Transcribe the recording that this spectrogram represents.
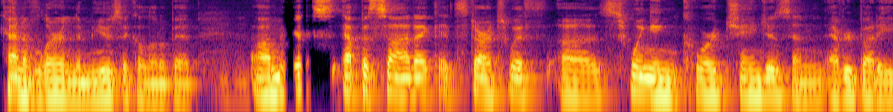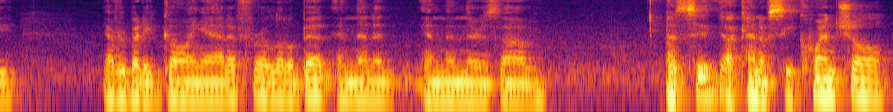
kind of learn the music a little bit. Mm-hmm. Um, it's episodic. It starts with uh, swinging chord changes and everybody everybody going at it for a little bit, and then it, and then there's um, a, a, kind of sequential.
